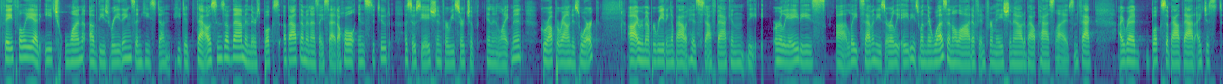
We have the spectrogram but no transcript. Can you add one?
faithfully at each one of these readings and he's done he did thousands of them and there's books about them and as i said a whole institute association for research of in enlightenment grew up around his work uh, i remember reading about his stuff back in the early 80s uh, late 70s early 80s when there wasn't a lot of information out about past lives in fact i read books about that i just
